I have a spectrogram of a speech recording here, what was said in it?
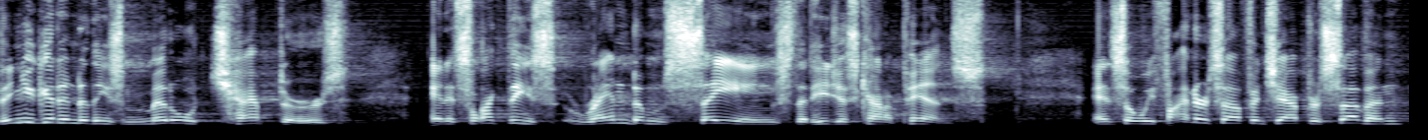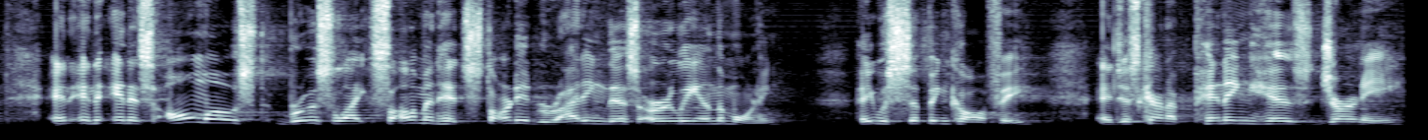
Then you get into these middle chapters, and it's like these random sayings that he just kind of pins. And so we find ourselves in chapter 7, and, and, and it's almost, Bruce, like Solomon had started writing this early in the morning. He was sipping coffee and just kind of penning his journey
